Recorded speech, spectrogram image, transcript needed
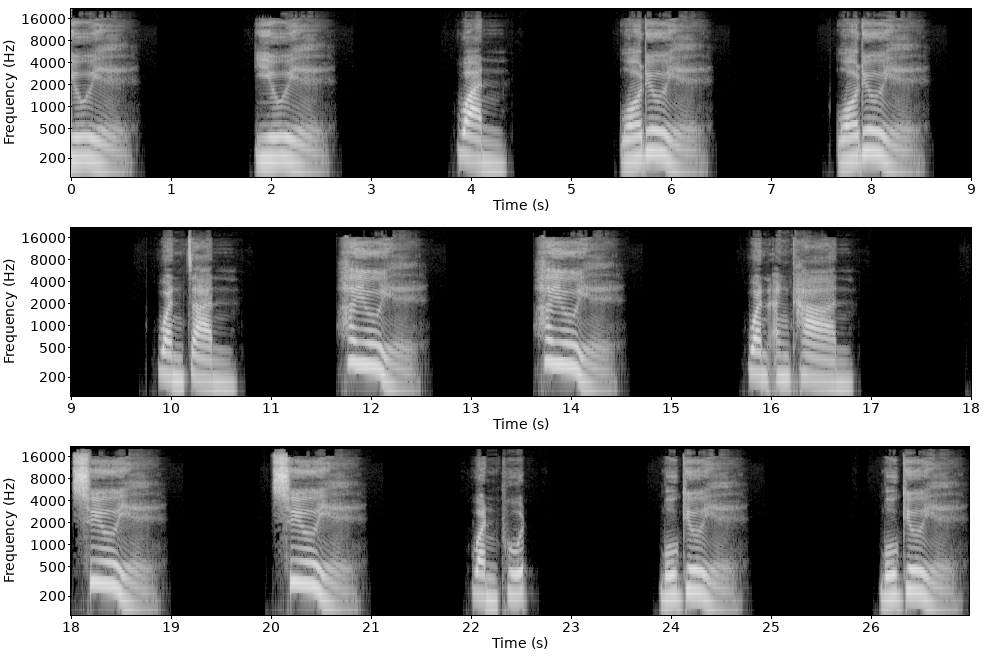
2일, 2일, วัน 월요일, 월요일, วันจันทร์ 화요일, 화요일, วันอังคาร 수요일, 수요일, วันพุธ 목요일, 목요일,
